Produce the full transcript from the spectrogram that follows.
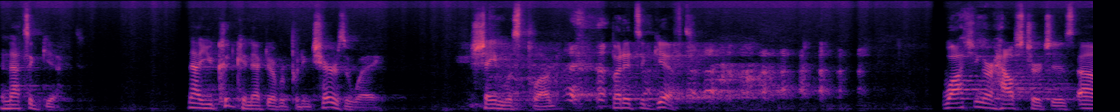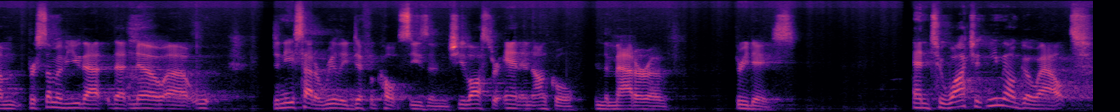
and that's a gift. Now, you could connect over putting chairs away. Shameless plug, but it's a gift watching our house churches. Um, for some of you that, that know, uh, Denise had a really difficult season. She lost her aunt and uncle in the matter of three days. And to watch an email go out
